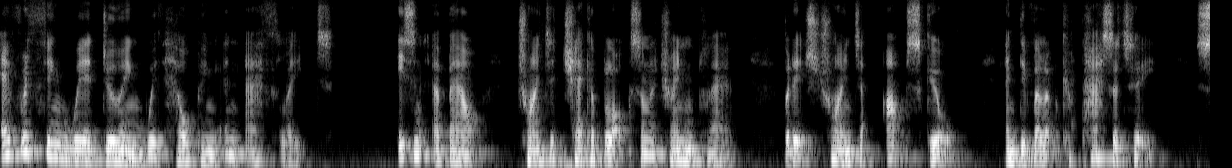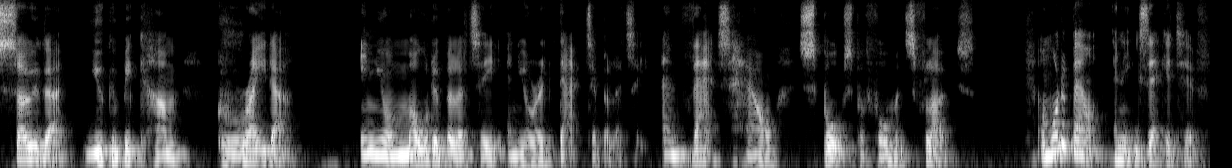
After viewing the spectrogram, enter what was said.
everything we're doing with helping an athlete isn't about trying to check a box on a training plan, but it's trying to upskill and develop capacity so that you can become greater in your moldability and your adaptability. And that's how sports performance flows. And what about an executive?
